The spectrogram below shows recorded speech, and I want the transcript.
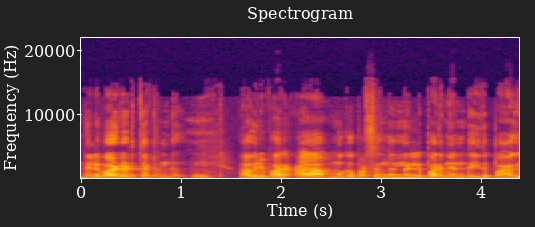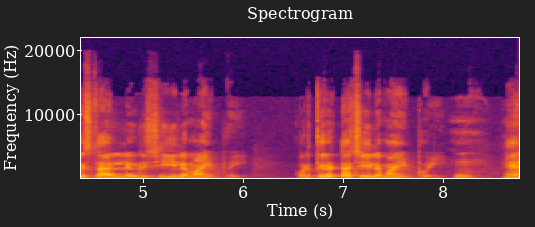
നിലപാടെടുത്തിട്ടുണ്ട്. അവർ പറ ആ മുഖപ്രസംഗങ്ങളിൽ പറഞ്ഞിട്ടുണ്ട് ഇത് പാകിസ്ഥാനിലെ ഒരു ശീലമായിപ്പോയി. വൃത്തികെട്ട ശീലമായിപ്പോയി. ഏ?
